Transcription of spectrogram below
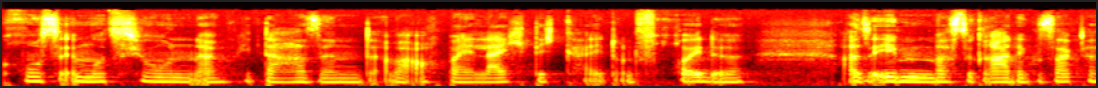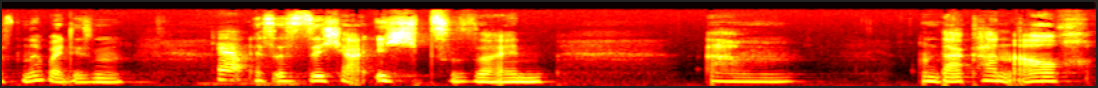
große Emotionen irgendwie da sind, aber auch bei Leichtigkeit und Freude. Also eben, was du gerade gesagt hast, ne, bei diesem, ja. es ist sicher, ich zu sein. Ähm, und da kann auch,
